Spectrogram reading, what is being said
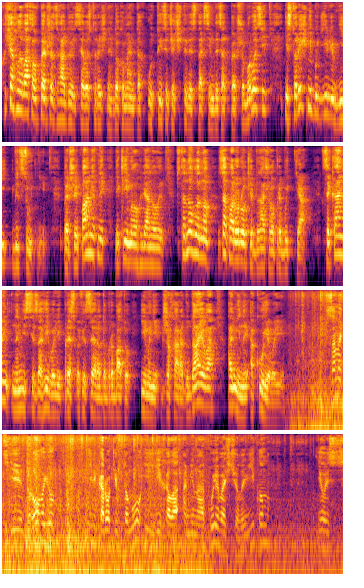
Хоча Глеваха вперше згадується в історичних документах у 1471 році, історичні будівлі в ній відсутні. Перший пам'ятник, який ми оглянули, встановлено за пару років до нашого прибуття. Це камінь на місці загибелі прес-офіцера Добробату імені Джохара Дудаєва Аміни Акуєвої. Саме цією дорогою кілька років тому і їхала Аміна Акуєва з чоловіком. І ось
